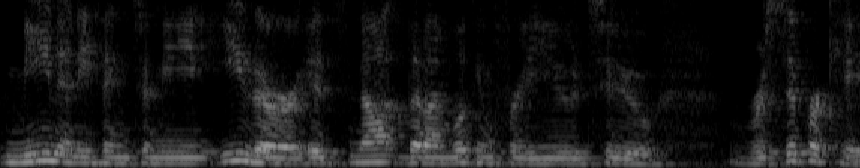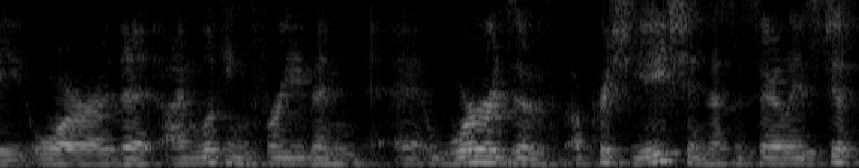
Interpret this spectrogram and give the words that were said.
mean anything to me either. It's not that I'm looking for you to reciprocate or that I'm looking for even uh, words of appreciation necessarily. It's just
